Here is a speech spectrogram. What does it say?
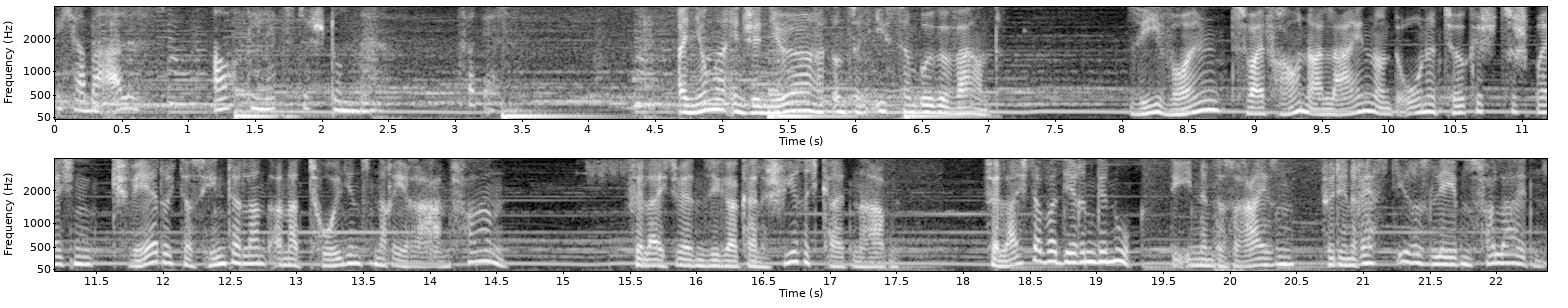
ich habe alles, auch die letzte Stunde, vergessen. Ein junger Ingenieur hat uns in Istanbul gewarnt. Sie wollen, zwei Frauen allein und ohne Türkisch zu sprechen, quer durch das Hinterland Anatoliens nach Iran fahren? Vielleicht werden sie gar keine Schwierigkeiten haben. Vielleicht aber deren genug, die ihnen das Reisen für den Rest ihres Lebens verleiden.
